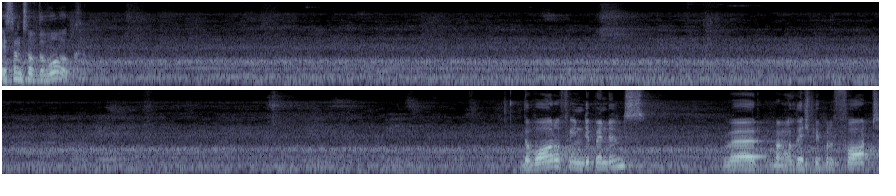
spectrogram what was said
essence of the work the war of independence, where Bangladesh people fought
